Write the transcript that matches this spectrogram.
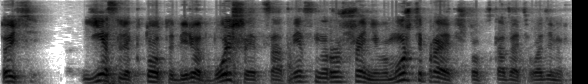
То есть, если кто-то берет больше, это, соответственно, нарушение. Вы можете про это что-то сказать, Владимир?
